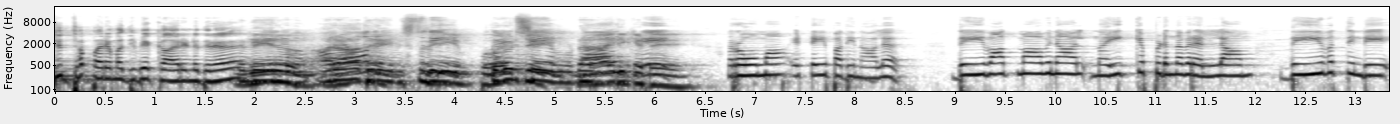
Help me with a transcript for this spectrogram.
പരിശുദ്ധ പരമ ദിവ്യകാരുണ്യത്തിന് ആരാധനയും സ്തുതിയും പുകഴ്ചയും ഉണ്ടായിരിക്കട്ടെ. റോമ എട്ട് പതിനാല്. ദൈവാത്മാവിനാൽ നയിക്കപ്പെടുന്നവരെല്ലാം ദൈവത്തിന്റെ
